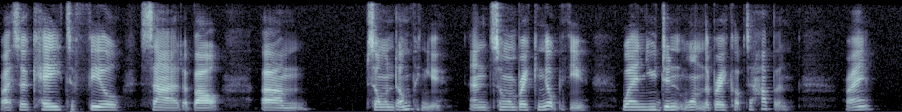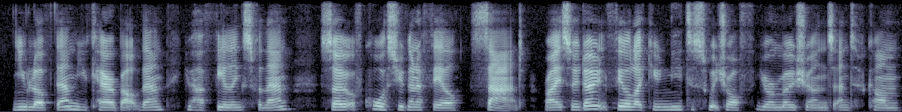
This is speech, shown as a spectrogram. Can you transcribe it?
right? It's okay to feel sad about um, someone dumping you and someone breaking up with you when you didn't want the breakup to happen, right? You love them, you care about them, you have feelings for them. So, of course, you're going to feel sad, right? So, don't feel like you need to switch off your emotions and to become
